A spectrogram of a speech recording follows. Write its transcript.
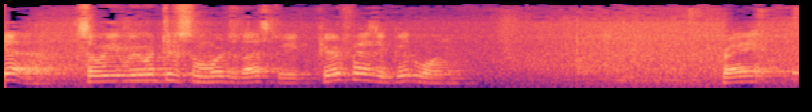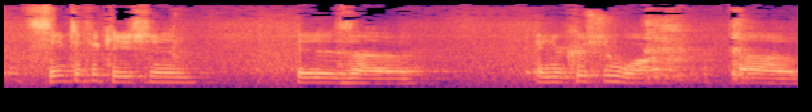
Yeah. So we, we went through some words last week. Purify is a good one. Right? Sanctification is uh, in your Christian walk uh,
